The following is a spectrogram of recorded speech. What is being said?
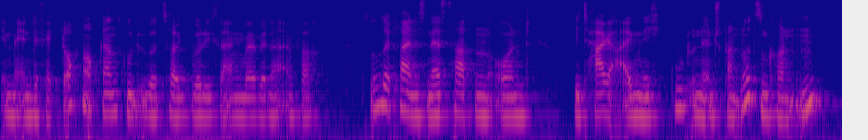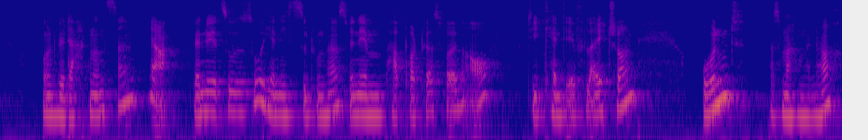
im Endeffekt doch noch ganz gut überzeugt, würde ich sagen, weil wir da einfach so unser kleines Nest hatten und die Tage eigentlich gut und entspannt nutzen konnten. Und wir dachten uns dann, ja, wenn du jetzt sowieso hier nichts zu tun hast, wir nehmen ein paar Podcast-Folgen auf, die kennt ihr vielleicht schon. Und was machen wir noch?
